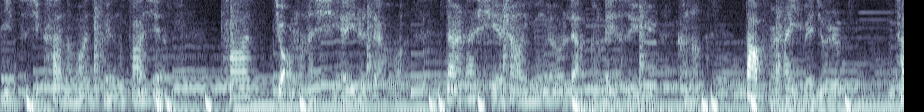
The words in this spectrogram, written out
你仔细看的话，你会能发现，他脚上的鞋一直在换，但是他鞋上拥有两个类似于，可能大部分人还以为就是他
